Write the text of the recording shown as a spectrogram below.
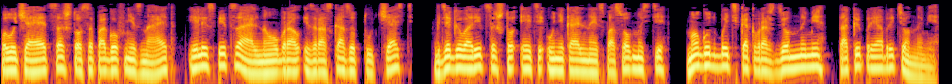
Получается, что Сапогов не знает или специально убрал из рассказа ту часть, где говорится, что эти уникальные способности могут быть как врожденными, так и приобретенными.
